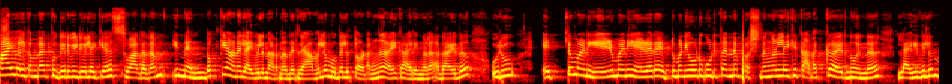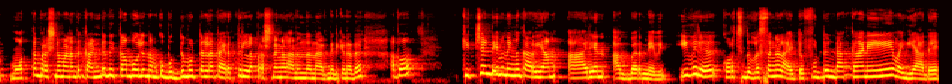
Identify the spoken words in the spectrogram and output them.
ഹായ് വെൽക്കം ബാക്ക് പുതിയൊരു വീഡിയോയിലേക്ക് സ്വാഗതം. ഇന്ന് എന്തൊക്കെയാണ് ലൈവിൽ നടന്നത്? രാവിലെ മുതൽ തുടങ്ങുകയായി കാര്യങ്ങൾ അതായത് ഒരു എട്ട് മണി ഏഴ് മണി ഏഴര എട്ട് മണിയോടുകൂടി തന്നെ പ്രശ്നങ്ങളിലേക്ക് കടക്കുകയായിരുന്നു ഇന്ന്. ലൈവിലും മൊത്തം പ്രശ്നമാണ്. അത് കണ്ടു നിൽക്കാൻ പോലും നമുക്ക് ബുദ്ധിമുട്ടുള്ള തരത്തിലുള്ള പ്രശ്നങ്ങളാണ് ഇന്ന് നടന്നിരിക്കുന്നത്. അപ്പോൾ കിച്ചൺ ടീം നിങ്ങൾക്കറിയാം ആര്യൻ അക്ബർ നെവിൻ. ഇവർ കുറച്ച് ദിവസങ്ങളായിട്ട് ഫുഡ് ഉണ്ടാക്കാനേ വയ്യാതെ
